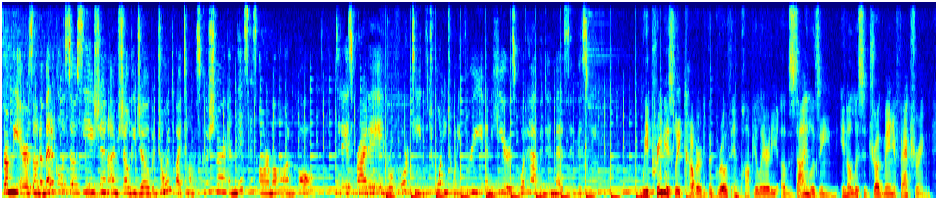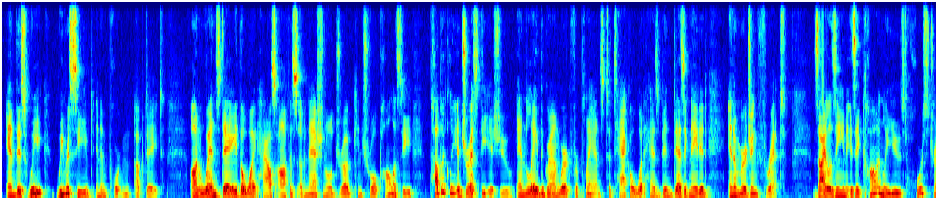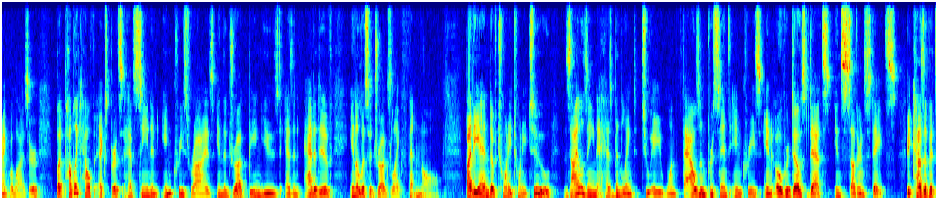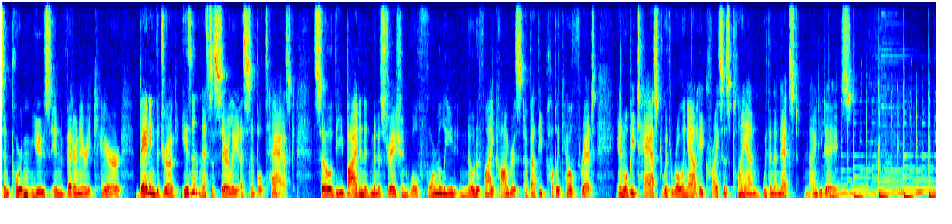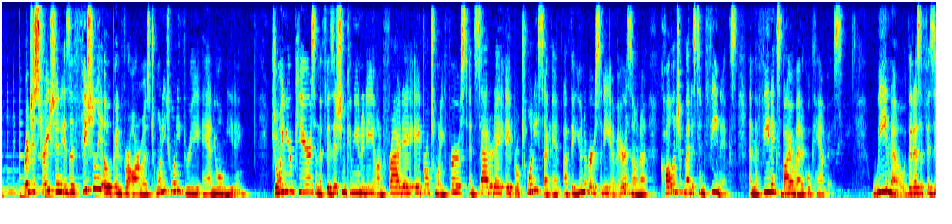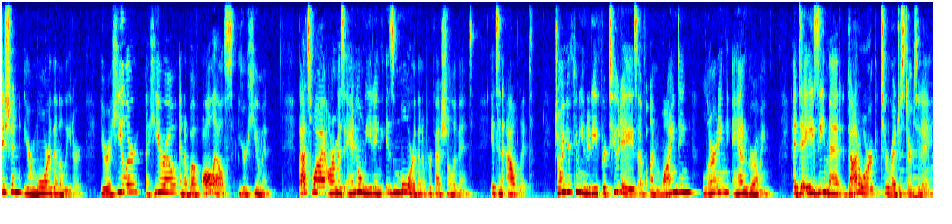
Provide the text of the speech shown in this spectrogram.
From the Arizona Medical Association, I'm Shelby Job, joined by Thomas Kushner, and this is ARMA on Call. Today is Friday, April 14th, 2023, and here's what happened in medicine this week. We previously covered the growth in popularity of xylazine in illicit drug manufacturing, and this week we received an important update. On Wednesday, the White House Office of National Drug Control Policy publicly addressed the issue and laid the groundwork for plans to tackle what has been designated an emerging threat. Xylazine is a commonly used horse tranquilizer, but public health experts have seen an increased rise in the drug being used as an additive in illicit drugs like fentanyl. By the end of 2022, xylazine has been linked to a 1,000% increase in overdose deaths in southern states. Because of its important use in veterinary care, banning the drug isn't necessarily a simple task, so the Biden administration will formally notify Congress about the public health threat and will be tasked with rolling out a crisis plan within the next 90 days. Registration is officially open for ARMA's 2023 annual meeting. Join your peers in the physician community on Friday, April 21st and Saturday, April 22nd at the University of Arizona College of Medicine Phoenix and the Phoenix Biomedical Campus. We know that as a physician, you're more than a leader. You're a healer, a hero, and above all else, you're human. That's why ARMA's annual meeting is more than a professional event. It's an outlet. Join your community for two days of unwinding, learning, and growing. Head to azmed.org to register today.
